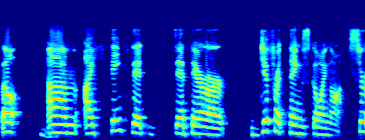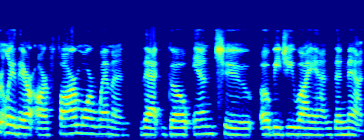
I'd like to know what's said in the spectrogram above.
Well, um, I think that that there are different things going on. Certainly, there are far more women that go into OBGYN than men,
